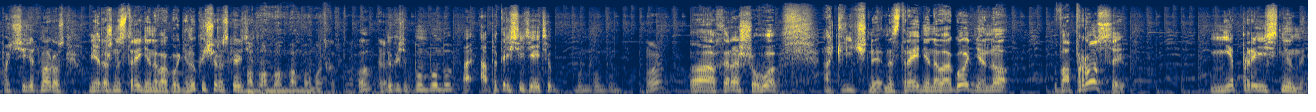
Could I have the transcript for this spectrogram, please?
почти Дед Мороз. У меня даже настроение новогоднее. Ну-ка еще расскажите. Бом-бом-бом-бом, вот как-то вот, да? ну-ка, бум-бум-бум. А, а потрясите этим. Бум-бум-бум. О? А, хорошо, во. Отличное настроение новогоднее, но вопросы не прояснены.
